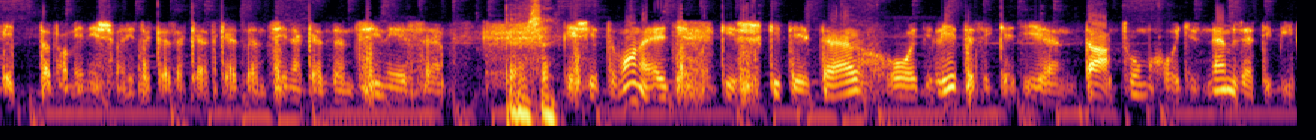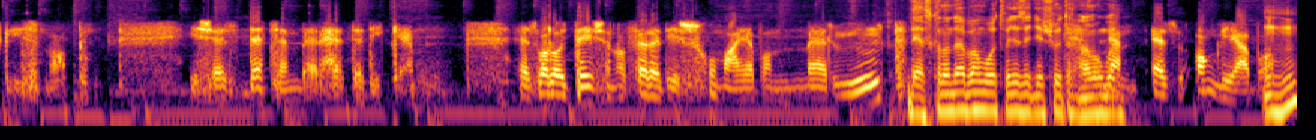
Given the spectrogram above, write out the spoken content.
mit tudom én ismeritek ezeket, kedvenc színe, kedvenc színésze. Persze. És itt van egy kis kitétel, hogy létezik egy ilyen dátum, hogy Nemzeti Beatles nap. És ez december 7-e. Ez valahogy teljesen a feledés homályában merült. De ez Kanadában volt, vagy az Egyesült Államokban? Nem, ez Angliában. Uh-huh.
